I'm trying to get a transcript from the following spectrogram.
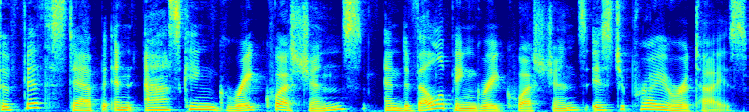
The fifth step in asking great questions and developing great questions is to prioritize.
